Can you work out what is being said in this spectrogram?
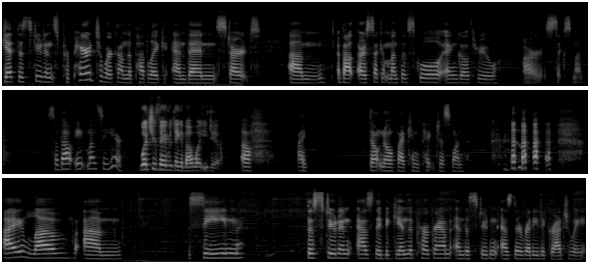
get the students prepared to work on the public and then start um, about our second month of school and go through our sixth month. So about eight months a year. What's your favorite thing about what you do? Oh, I don't know if I can pick just one. I love um, seeing the student as they begin the program and the student as they're ready to graduate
